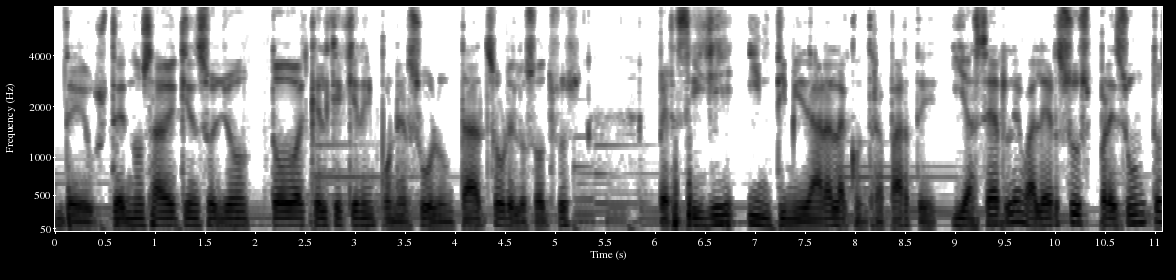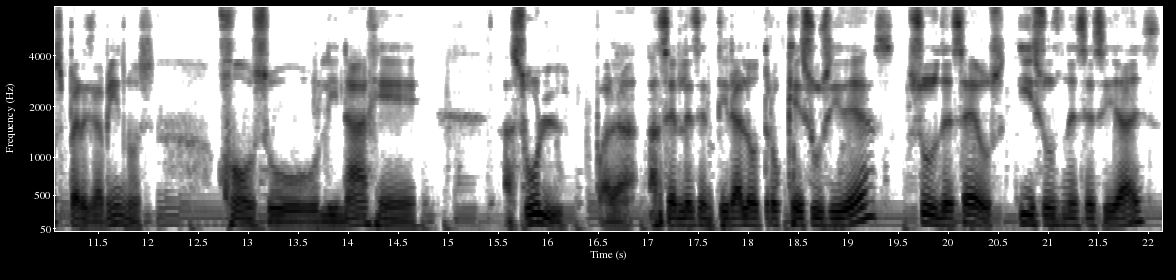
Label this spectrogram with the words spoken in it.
de usted no sabe quién soy yo, todo aquel que quiere imponer su voluntad sobre los otros, persigue intimidar a la contraparte y hacerle valer sus presuntos pergaminos o su linaje azul para hacerle sentir al otro que sus ideas, sus deseos y sus necesidades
